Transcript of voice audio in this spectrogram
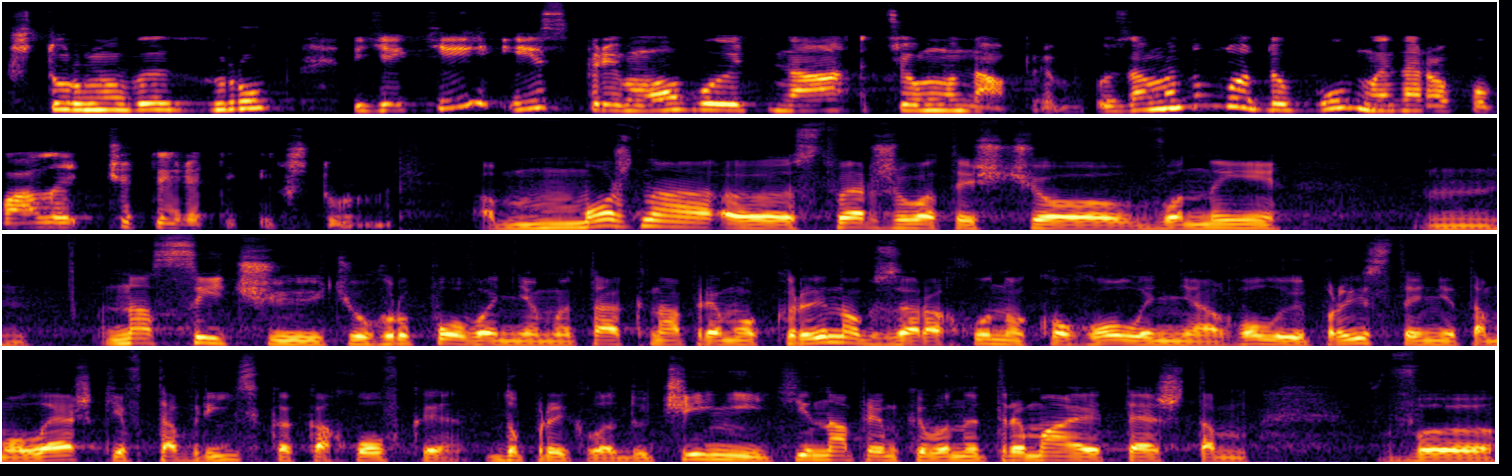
Штурмових груп, які і спрямовують на цьому напрямку. За минулу добу ми нарахували чотири таких штурми. Можна е, стверджувати, що вони насичують угрупованнями так напрямок ринок за рахунок оголення голої пристані, там Олешків, Таврійська, Каховки, до прикладу, чи ні? Ті напрямки вони тримають теж там в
